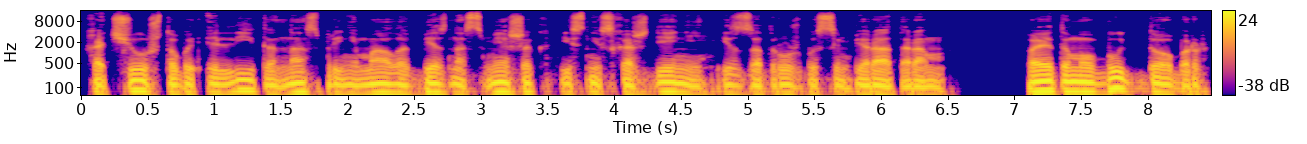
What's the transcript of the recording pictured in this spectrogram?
Хочу, чтобы элита нас принимала без насмешек и снисхождений из-за дружбы с императором. Поэтому будь добр,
